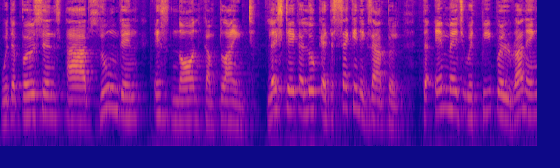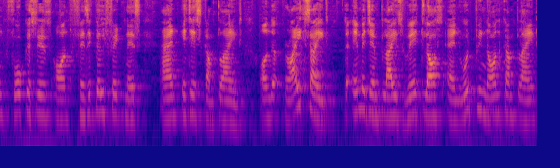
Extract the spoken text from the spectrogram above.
with the person's abs zoomed in is non-compliant. Let's take a look at the second example. The image with people running focuses on physical fitness and it is compliant. On the right side, the image implies weight loss and would be non-compliant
